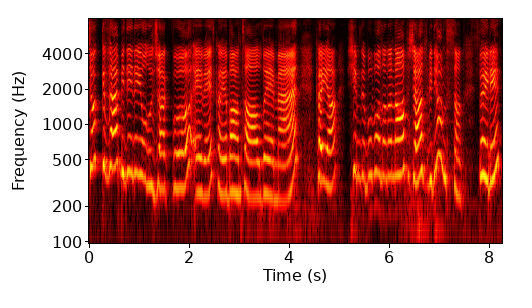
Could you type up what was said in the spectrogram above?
Çok güzel bir deney olacak bu. Evet, Kaya bantı aldı hemen. Kaya, şimdi bu balona ne yapacağız biliyor musun? Böyle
